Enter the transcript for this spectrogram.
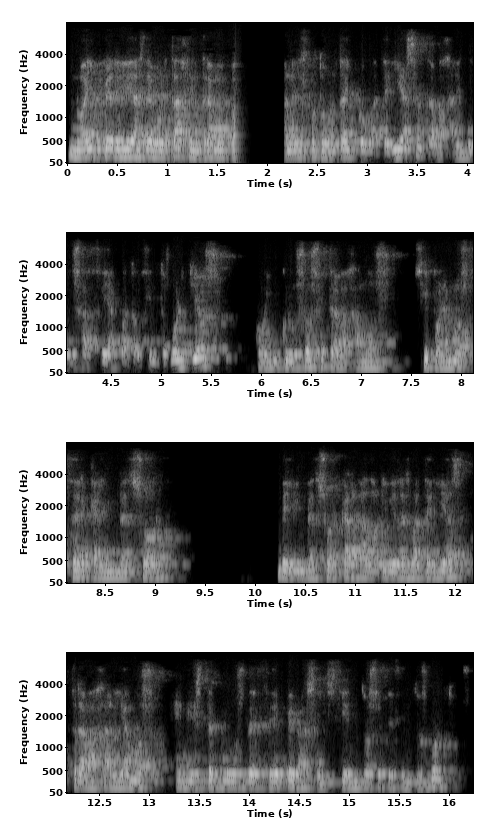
No hay pérdidas de voltaje en tramo paneles fotovoltaicos, baterías, al trabajar en bus AC a 400 voltios o incluso si trabajamos, si ponemos cerca el inversor del inversor cargador y de las baterías, trabajaríamos en este bus DC pero a 600, 700 voltios.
